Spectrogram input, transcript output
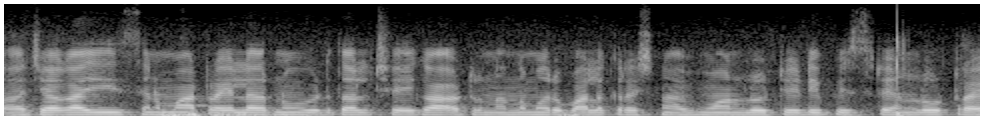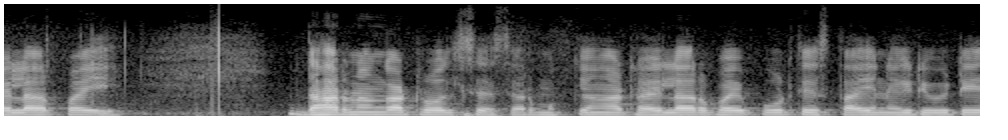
తాజాగా ఈ సినిమా ట్రైలర్ను విడుదల చేయగా అటు నందమూరి బాలకృష్ణ అభిమానులు టీడీపీ శ్రేణులు ట్రైలర్పై దారుణంగా ట్రోల్స్ చేశారు. ముఖ్యంగా ట్రైలర్పై పూర్తి స్థాయి నెగిటివిటీ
